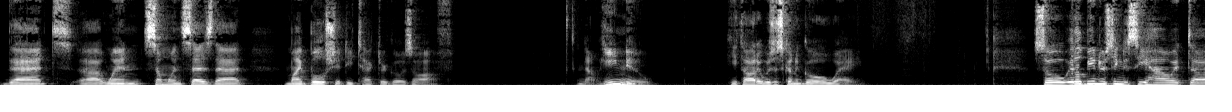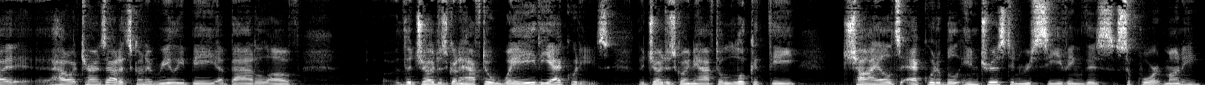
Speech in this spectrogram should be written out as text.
that uh, when someone says that, my bullshit detector goes off. No, he knew. He thought it was just going to go away. So it'll be interesting to see how it uh, how it turns out. It's going to really be a battle of the judge is going to have to weigh the equities. The judge is going to have to look at the child's equitable interest in receiving this support money,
